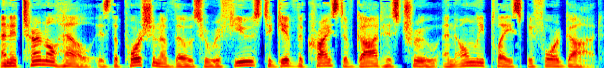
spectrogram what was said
An eternal hell is the portion of those who refuse to give the Christ of God his true and only place before God.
